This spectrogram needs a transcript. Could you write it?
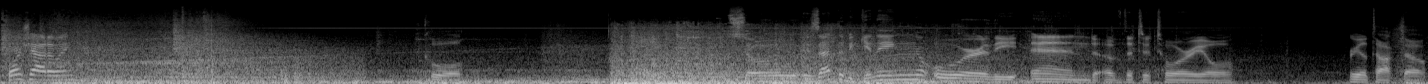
Foreshadowing. Is that the beginning or the end of the tutorial? Real talk, though.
